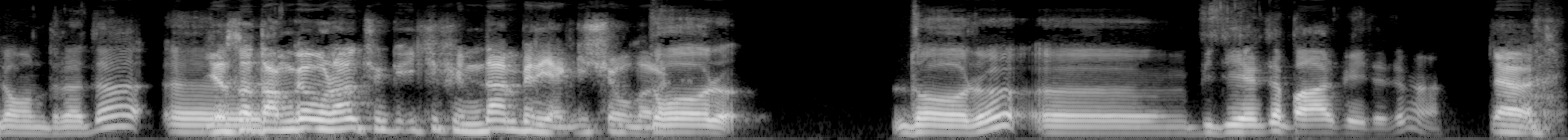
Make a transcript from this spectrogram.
Londra'da. E, Yaza damga vuran çünkü iki filmden biri ya gişe olarak. doğru, doğru. E, bir diğeri de Barbie'ydi değil mi? Evet.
